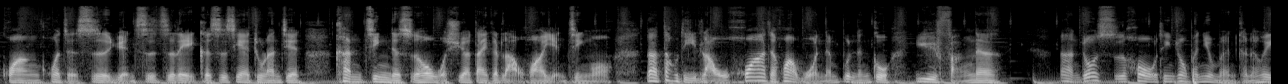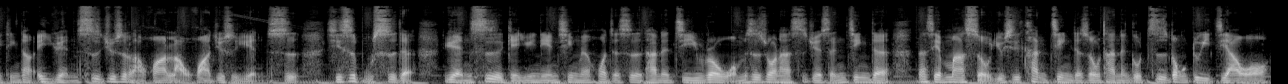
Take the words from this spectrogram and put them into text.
光或者是远视之类，可是现在突然间看近的时候，我需要戴一个老花眼镜哦。那到底老花的话，我能不能够预防呢？那很多时候，听众朋友们可能会听到，哎，远视就是老花，老花就是远视。其实不是的，远视给予年轻人或者是他的肌肉，我们是说他视觉神经的那些 muscle，尤其看近的时候，它能够自动对焦哦，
